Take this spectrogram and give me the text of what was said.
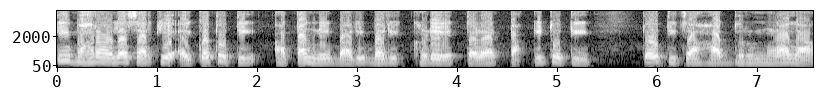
ती भारावल्यासारखी ऐकत होती. हातांनी बारीक बारीक खडे तळ्यात टाकीत होती. तो तिचा हात धरून म्हणाला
